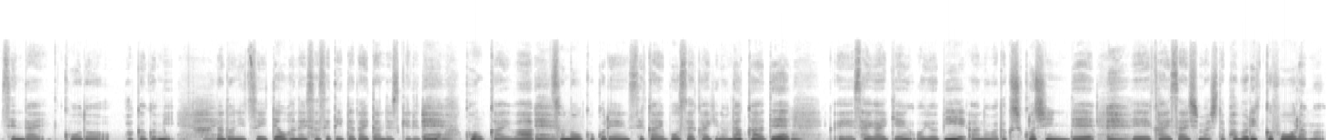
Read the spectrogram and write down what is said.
仙台行動枠組みなどについてお話しさせていただいたんですけれども、はい、今回はその国連世界防災会議の中で、ええー、災害権およびあの私個人で、ええ。ー、開催しましたパブリックフォーラム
